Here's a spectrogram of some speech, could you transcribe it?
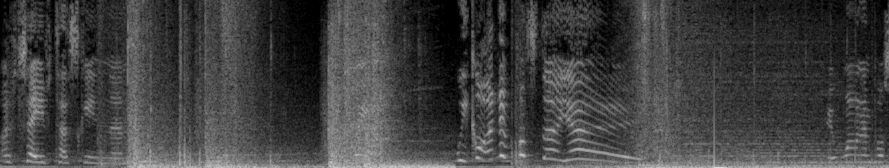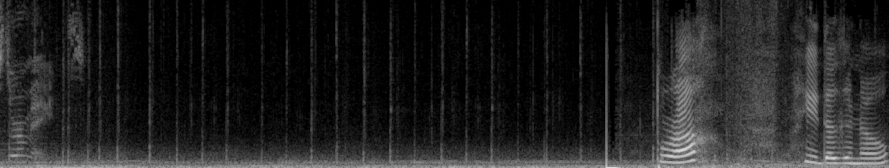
I've saved Tusky and then. Wait. We got an imposter! Yay! Okay, one imposter remains. Bruh. He doesn't know.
